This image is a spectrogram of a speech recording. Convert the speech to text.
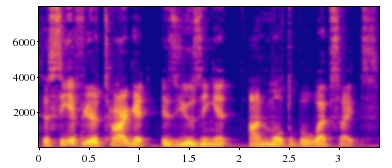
to see if your target is using it on multiple websites.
